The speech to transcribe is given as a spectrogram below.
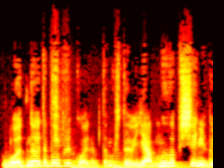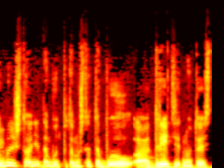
Вот, но это было прикольно, потому что я, мы вообще не думали, что они там будут, потому что это был а, третий, ну, то есть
